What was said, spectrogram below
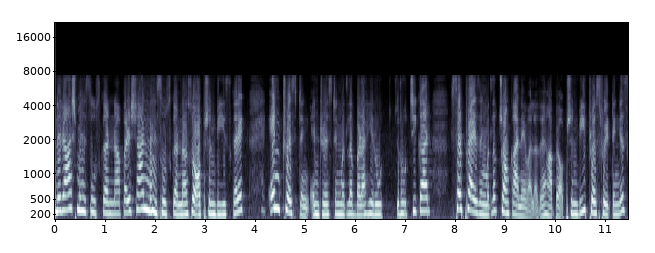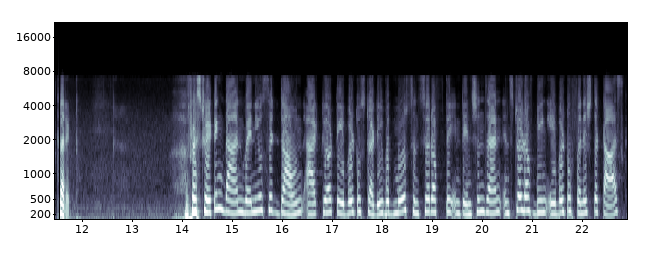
निराश महसूस करना, परेशान महसूस करना so option B is correct interesting interesting मतलब बड़ा ही रुचिकार सरप्राइजिंग मतलब चौंकाने वाला। तो यहाँ पे option B frustrating is correct frustrating than when you sit down at your table to study with most sincere of the intentions and instead of being able to finish the task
